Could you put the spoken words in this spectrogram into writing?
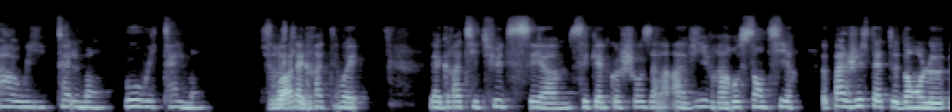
Ah oui, tellement. Oh oui, tellement. C'est vrai que la, ouais. la gratitude, c'est euh, quelque chose à, à, vivre, à ressentir. Pas juste être dans le,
